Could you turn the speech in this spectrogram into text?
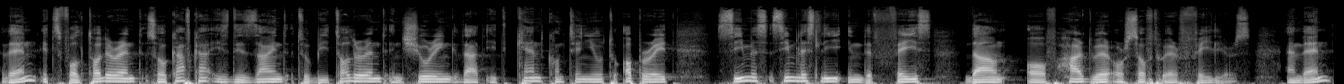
Then it's fault tolerant, so Kafka is designed to be tolerant, ensuring that it can continue to operate seamless, seamlessly in the face down of hardware or software failures. And then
